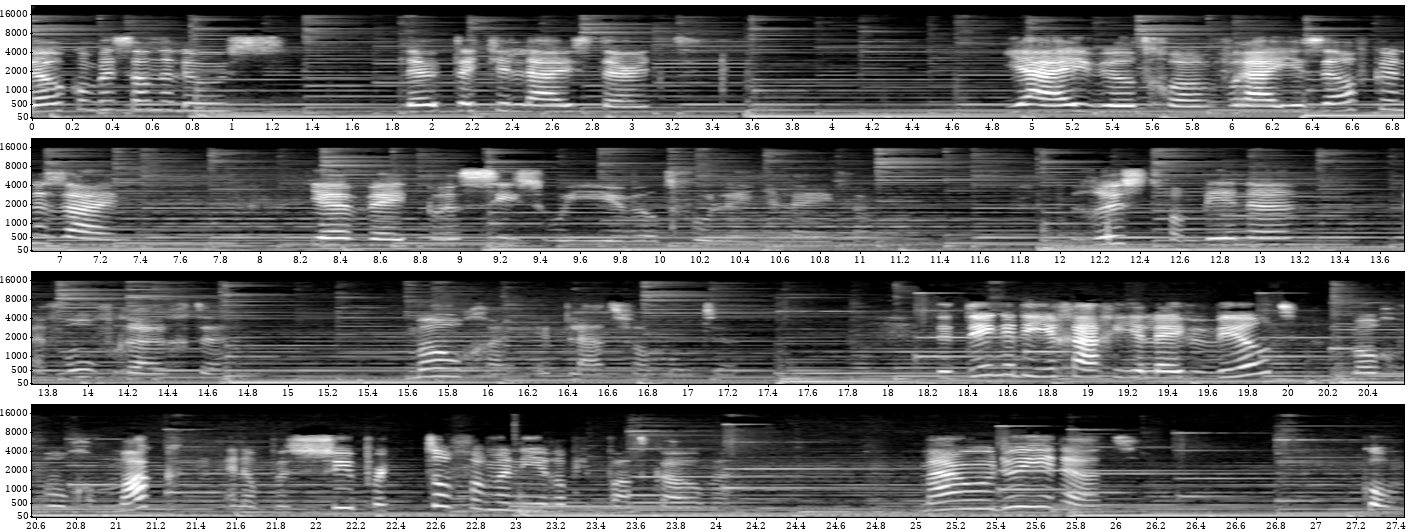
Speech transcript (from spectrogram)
Welkom bij Sanneloes. Leuk dat je luistert. Jij wilt gewoon vrij jezelf kunnen zijn. Je weet precies hoe je je wilt voelen in je leven. Rust van binnen en vol vreugde. Mogen in plaats van moeten. De dingen die je graag in je leven wilt, mogen vol gemak en op een super toffe manier op je pad komen. Maar hoe doe je dat? Kom,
